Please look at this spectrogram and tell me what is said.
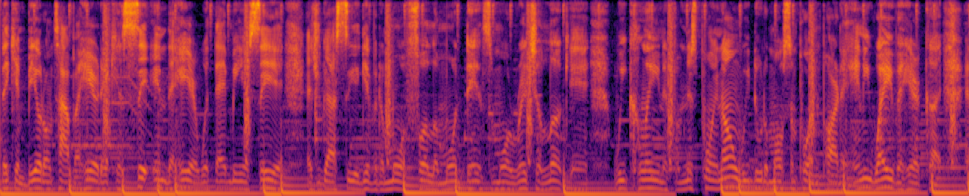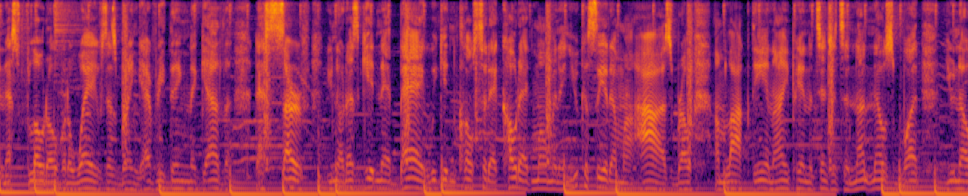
they can build on top of hair. that can sit in the hair. With that being said, as you guys see it, give it a more fuller, more dense, more richer look. And we clean it from this point on. We do the most important part of any wave of haircut, and that's float over the waves. That's bring everything together. That's surf. You know, that's getting that bag. We getting close to that Kodak moment, and you can see it in my eyes, bro. I'm locked in. I ain't paying attention to nothing else but, you know,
